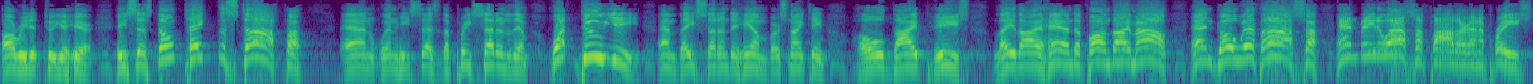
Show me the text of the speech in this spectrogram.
I'll read it to you here. He says, Don't take the stuff. And when he says, the priest said unto them, What do ye? And they said unto him, verse 19, Hold thy peace, lay thy hand upon thy mouth, and go with us, and be to us a father and a priest.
